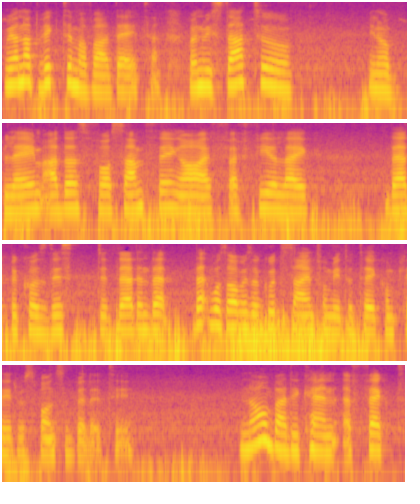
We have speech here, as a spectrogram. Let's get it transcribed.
We are not victim of our data. When we start to, you know, blame others for something, oh, or I, feel like that because this did that and that, that was always a good sign for me to take complete responsibility. Nobody can affect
